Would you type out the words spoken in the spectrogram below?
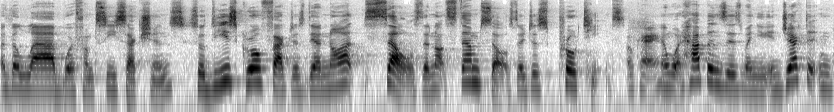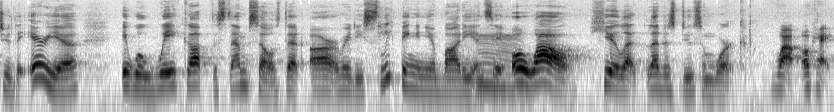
uh, the lab were from C-sections. So these growth factors, they're not cells, they're not stem cells, they're just proteins. Okay. And what happens is when you inject it into the area, it will wake up the stem cells that are already sleeping in your body and say, mm. oh wow, here, let, let us do some work. Wow. Okay.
